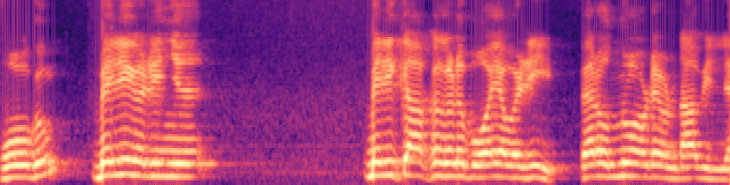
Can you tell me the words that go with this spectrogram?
പോകും. ബലി കഴിഞ്ഞ് ബലിക്കാക്കകൾ പോയ വഴി വേറെ ഒന്നും അവിടെ ഉണ്ടാവില്ല.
